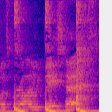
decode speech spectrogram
one's for all you bass heads.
